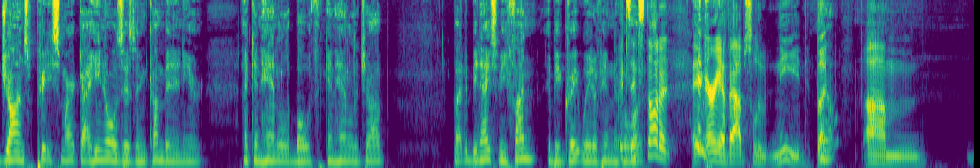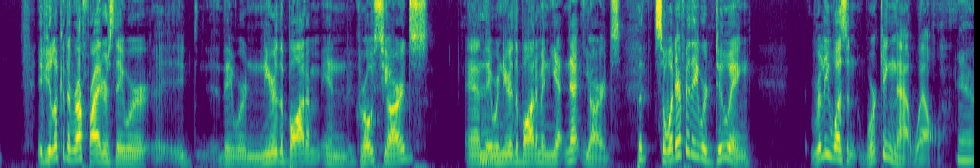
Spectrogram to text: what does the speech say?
Jon's a pretty smart guy. He knows there's an incumbent in here that can handle both, can handle the job. But it'd be nice to be fun. It'd be a great way of him to it's go. it's not a, an area of absolute need, but No. um, if you look at the Rough Riders, they were they were near the bottom in gross yards, and they were near the bottom in yet net yards. But- so whatever they were doing really wasn't working that well. yeah.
